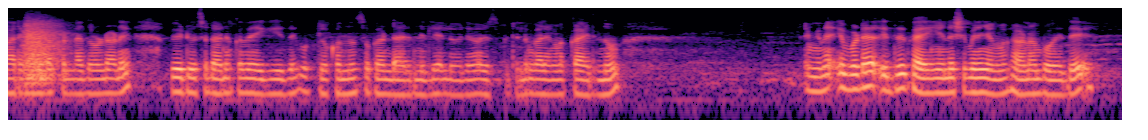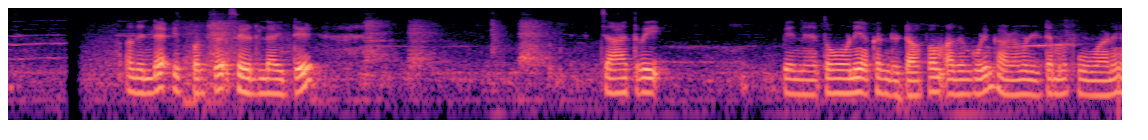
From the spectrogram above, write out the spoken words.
കാര്യങ്ങളൊക്കെ ഉണ്ടായതുകൊണ്ടാണ് വീഡിയോസ് ഇടാനൊക്കെ വൈകിയത്. കുട്ടികൾക്കൊന്നും സുഖം ഉണ്ടായിരുന്നില്ല എല്ലാവരും ഹോസ്പിറ്റലും കാര്യങ്ങളൊക്കെ ആയിരുന്നു. അങ്ങനെ ഇവിടെ ഇത് കഴിഞ്ഞതിന് ശേഷം പിന്നെ ഞങ്ങൾ കാണാൻ പോയത്. അതിന്റെ ഇപ്പുറത്ത് സൈഡിലായിട്ട് ചാത്രി പിന്നെ തോണിയൊക്കെ ഉണ്ട് കേട്ടോ അപ്പം അതും കൂടി കാണാൻ വേണ്ടിയിട്ട് നമ്മൾ പോവാണ്.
